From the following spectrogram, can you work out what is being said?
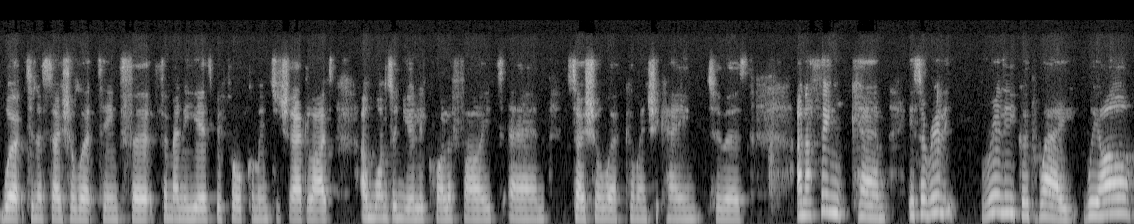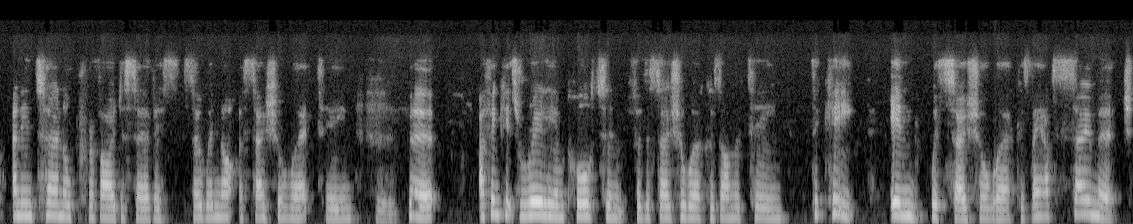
worked in a social work team for, for many years before coming to Shared Lives, and one's a newly qualified um, social worker when she came to us. And I think um, it's a really, really good way. We are an internal provider service, so we're not a social work team, mm. but I think it's really important for the social workers on the team to keep in with social workers. They have so much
